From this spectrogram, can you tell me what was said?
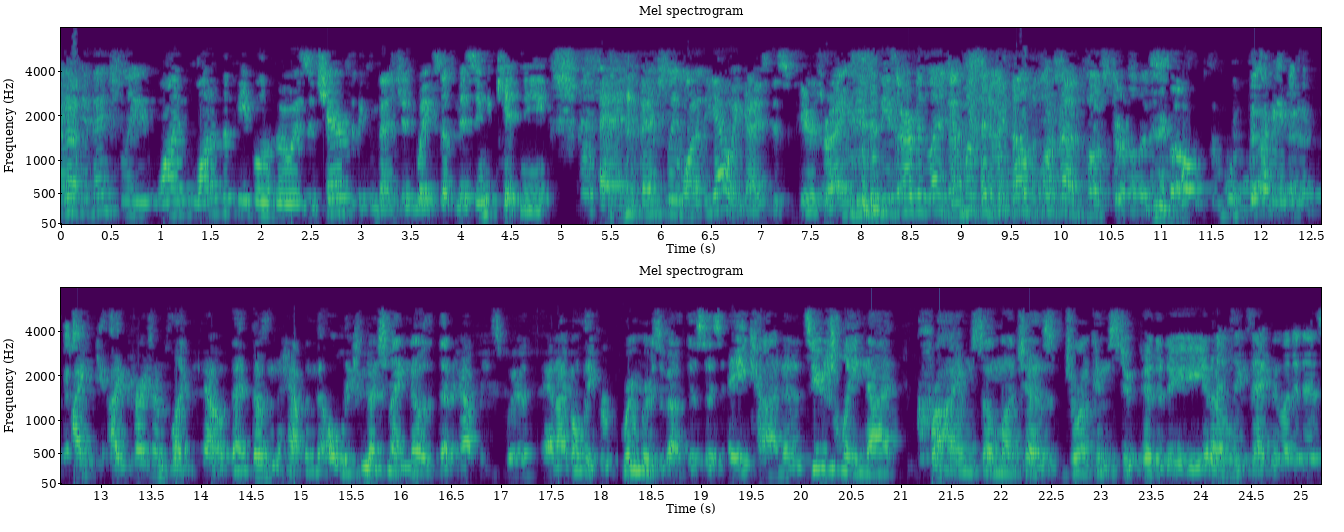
and eventually, one one of the people who is a chair for the convention wakes up missing a kidney, and eventually one of the Yowie guys disappears. Right? These are these urban That legends must have been develop one around. post journalist. So. Well, I mean, I I tried to like, no, that doesn't happen. The only convention I know that that happens with, and I've only heard rumors about this, is Acon, and it's usually not crime so much as drunken stupidity. You know, That's exactly what it is.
